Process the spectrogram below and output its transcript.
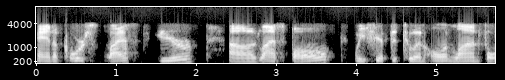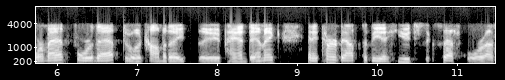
And of course, last year, uh, last fall, we shifted to an online format for that to accommodate the pandemic, and it turned out to be a huge success for us,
